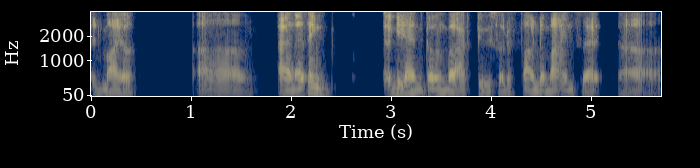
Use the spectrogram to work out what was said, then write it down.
admire. Uh, and I think again coming back to sort of founder mindset, uh,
